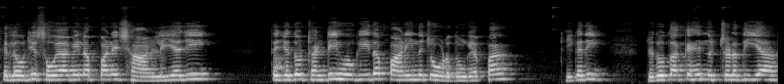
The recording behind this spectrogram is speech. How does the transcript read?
ਤੇ ਲਓ ਜੀ, ਸੋਇਆਬੀਨ ਆਪਾਂ ਨੇ ਛਾਣ ਲਈ ਹੈ ਜੀ ਤੇ ਜਦੋਂ ਠੰਡੀ ਹੋ ਗਈ ਤਾਂ ਪਾਣੀ ਨਿਚੋੜ ਦੂੰਗੇ ਆਪਾਂ, ਠੀਕ ਹੈ ਜੀ? ਜਦੋਂ ਤੱਕ ਇਹ ਨੁੱਚੜਦੀ ਆ,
